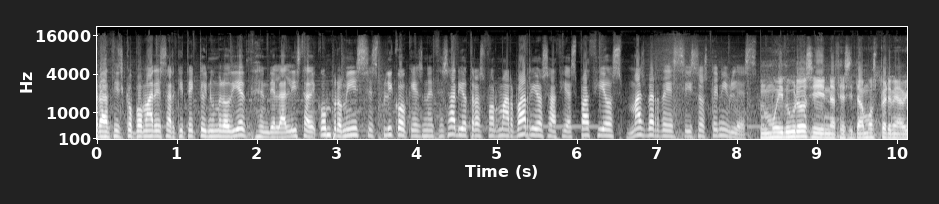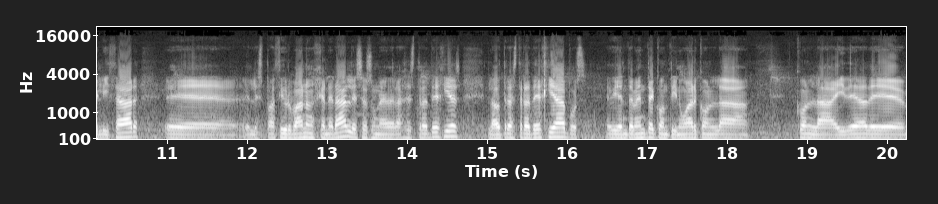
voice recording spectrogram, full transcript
Francisco Pomares, arquitecto y número 10 de la lista de compromisos, explicó que es necesario transformar barrios hacia espacios más verdes y sostenibles. Muy duros y necesitamos permeabilizar eh, el espacio urbano en general, esa es una de las estrategias. La otra estrategia, pues evidentemente continuar con la, con la idea de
